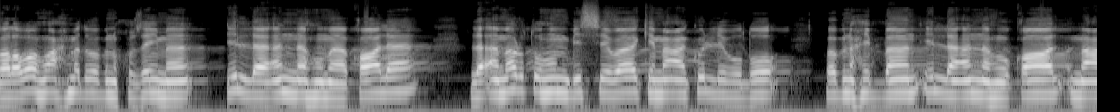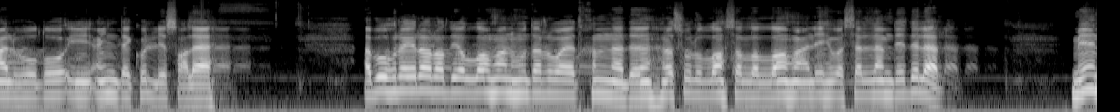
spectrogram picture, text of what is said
ورواه أحمد وابن خزيمة إلا أنهما قالا لأمرتهم بالسواك مع كل وضوء وابن حبان إلا أنه قال مع الوضوء عند كل صلاة. أبو هريرة رضي الله عنه در رواية ده رسول الله صلى الله عليه وسلم ديدلر من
